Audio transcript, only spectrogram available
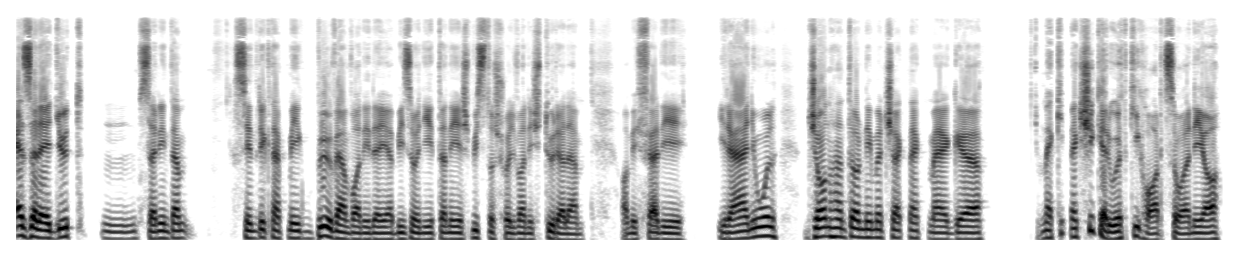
Ezzel együtt mm, szerintem Szindriknek még bőven van ideje bizonyítani, és biztos, hogy van is türelem, ami felé irányul. John Hunter Nemecseknek meg meg, meg sikerült kiharcolnia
